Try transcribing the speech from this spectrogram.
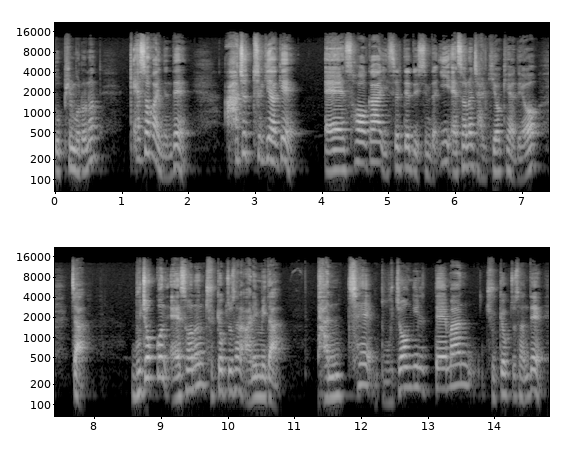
높임으로는 깨서가 있는데 아주 특이하게 에서가 있을 때도 있습니다. 이 에서는 잘 기억해야 돼요. 자, 무조건 에서는 주격 조사는 아닙니다. 단체 무정일 때만 주격 조사인데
